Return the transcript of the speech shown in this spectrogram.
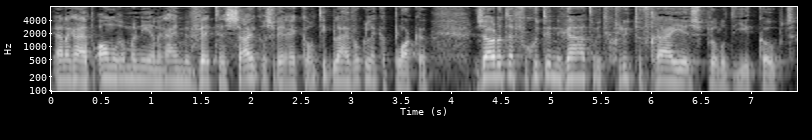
Ja, dan ga je op andere manieren, dan ga je met vetten en suikers werken, want die blijven ook lekker plakken. Dus hou dat even goed in de gaten met glutenvrije spullen die je koopt.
